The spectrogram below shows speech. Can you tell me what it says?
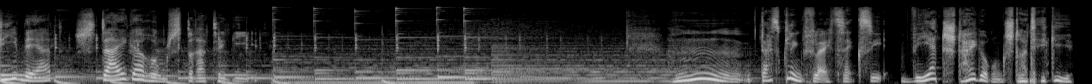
Die Wertsteigerungsstrategie. Hm, das klingt vielleicht sexy. Wertsteigerungsstrategie.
